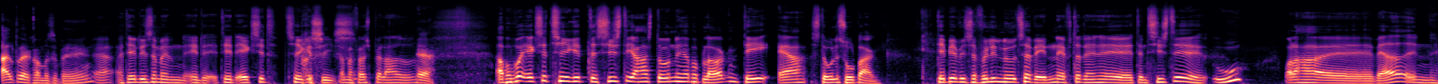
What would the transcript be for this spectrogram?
aldrig er kommet tilbage. Ikke? Ja, og det er ligesom en, et, det er et exit-ticket, Præcis. når man først bliver lejet ud. Ja. Apropos exit-ticket, det sidste, jeg har stående her på bloggen, det er Ståle Solbakken. Det bliver vi selvfølgelig nødt til at vende efter den, øh, den sidste uge, hvor der har øh, været en,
